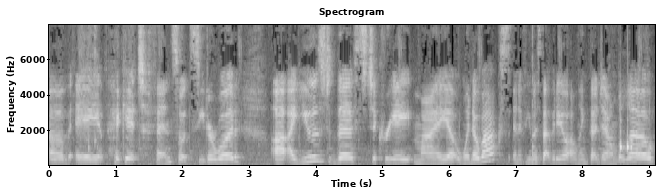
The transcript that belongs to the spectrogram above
of a picket fence, so it's cedar wood. Uh, I used this to create my window box, and if you missed that video, I'll link that down below.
